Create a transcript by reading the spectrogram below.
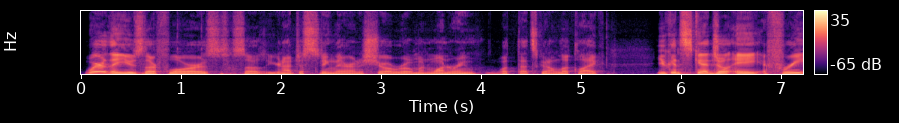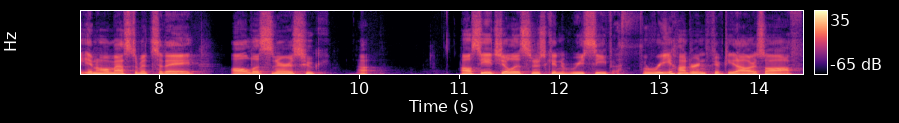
where they use their floors, so you're not just sitting there in a showroom and wondering what that's going to look like. You can schedule a free in home estimate today. All listeners who, uh, all CHGO listeners can receive $350 off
